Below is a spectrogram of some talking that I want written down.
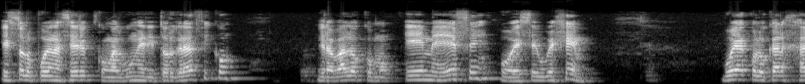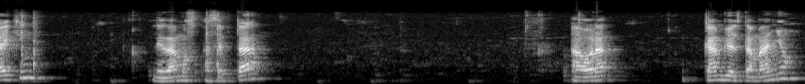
Esto lo pueden hacer con algún editor gráfico. Grabarlo como EMF o SVG. Voy a colocar hiking. Le damos aceptar. Ahora cambio el tamaño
